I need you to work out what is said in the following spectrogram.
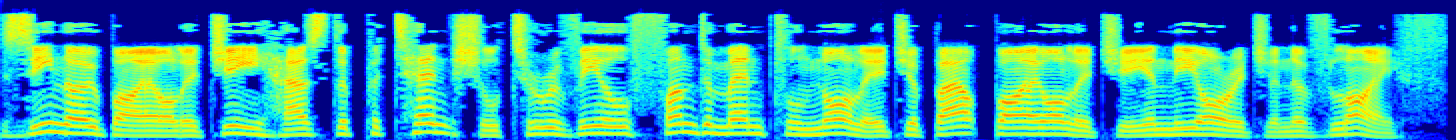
Xenobiology has the potential to reveal fundamental knowledge about biology and the origin of life.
